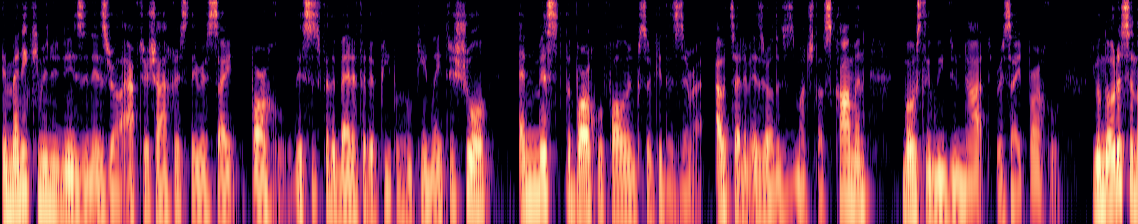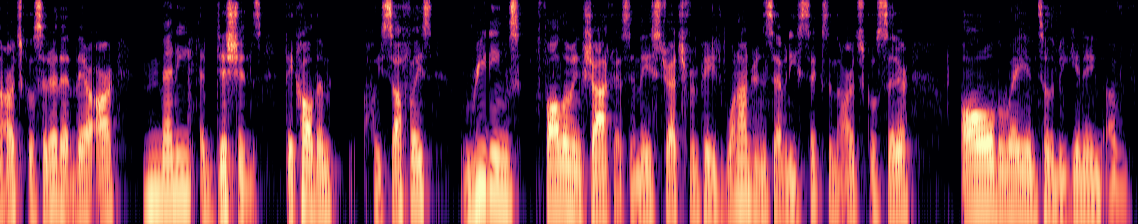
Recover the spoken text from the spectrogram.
In many communities in Israel, after Shachris, they recite Barchu. This is for the benefit of people who came late to shul and missed the Barchu following Pesukei Zimra. Outside of Israel, this is much less common. Mostly, we do not recite Barchu. You'll notice in the ArtScroll Siddur that there are many additions. They call them Hosafos, readings following Shachris, and they stretch from page 176 in the ArtScroll Siddur all the way until the beginning of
